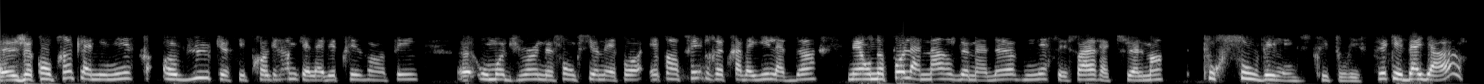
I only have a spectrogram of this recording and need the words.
Euh, je comprends que la ministre a vu que ces programmes qu'elle avait présentés euh, au mois de juin ne fonctionnaient pas, est en train de retravailler là-dedans, mais on n'a pas la marge de manœuvre nécessaire actuellement pour sauver l'industrie touristique. Et d'ailleurs.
